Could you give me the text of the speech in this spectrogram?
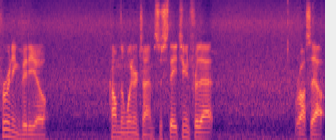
pruning video come the wintertime. So stay tuned for that. Ross out.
